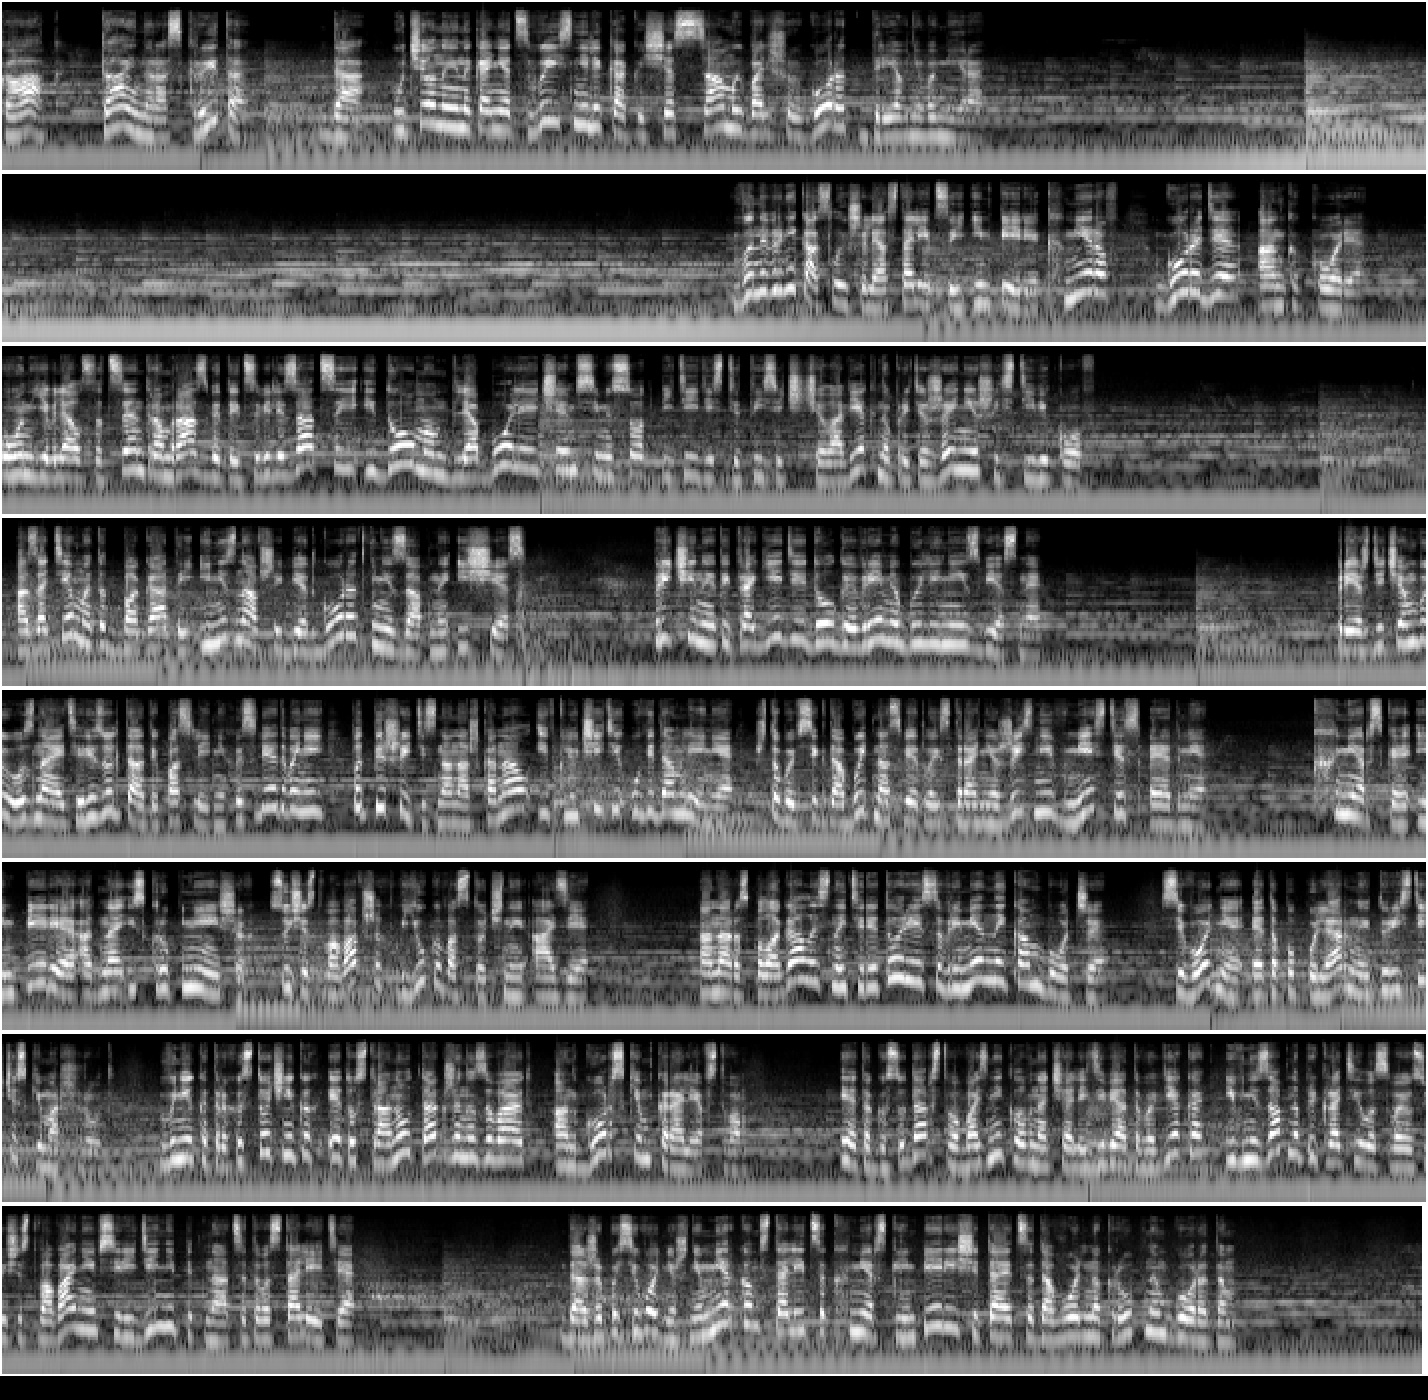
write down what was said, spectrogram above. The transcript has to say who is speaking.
Speaker 1: Как? Тайна раскрыта? Да, ученые наконец выяснили, как исчез самый большой город древнего мира. Вы наверняка слышали о столице империи Кхмеров, городе Ангкоре. Он являлся центром развитой цивилизации и домом для более чем 750 тысяч человек на протяжении шести веков – а затем этот богатый и не знавший бед город внезапно исчез. Причины этой трагедии долгое время были неизвестны. Прежде чем вы узнаете результаты последних исследований, подпишитесь на наш канал и включите уведомления, чтобы всегда быть на светлой стороне жизни вместе с Эдми. Кхмерская империя – одна из крупнейших, существовавших в Юго-Восточной Азии. Она располагалась на территории современной Камбоджи, Сегодня это популярный туристический маршрут. В некоторых источниках эту страну также называют Ангорским королевством. Это государство возникло в начале IX века и внезапно прекратило свое существование в середине 15 столетия. Даже по сегодняшним меркам столица Кхмерской империи считается довольно крупным городом.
